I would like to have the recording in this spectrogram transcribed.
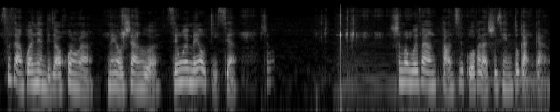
思想观念比较混乱，没有善恶，行为没有底线，什么什么违反党纪国法的事情都敢干。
